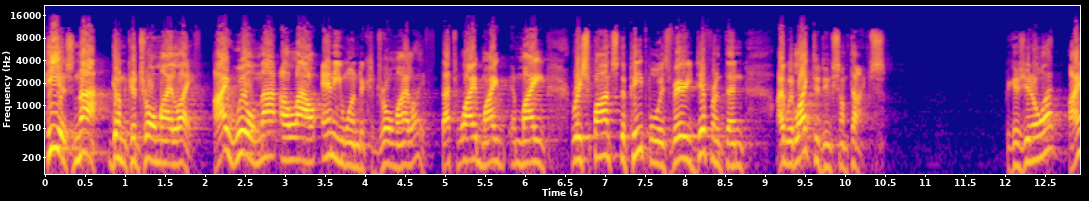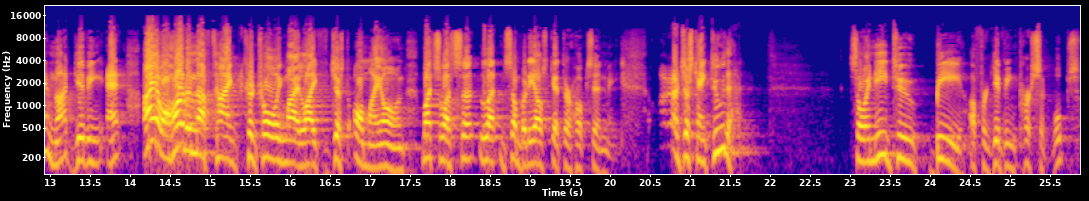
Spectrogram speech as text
He is not going to control my life. I will not allow anyone to control my life. That's why my, my response to people is very different than I would like to do sometimes. Because you know what? I am not giving, I have a hard enough time controlling my life just on my own, much less uh, letting somebody else get their hooks in me. I just can't do that. So I need to be a forgiving person. Whoops.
